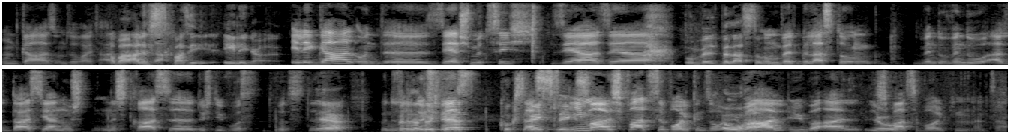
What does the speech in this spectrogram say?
Und Gas und so weiter. aber alle alles Sachen quasi illegal. illegal und äh, sehr schmutzig, sehr, sehr Umweltbelastung. Umweltbelastung. Wenn du, wenn du, also da ist ja nur eine Straße durch die Wurst. Ja. So. Wenn du Wenn so du da durchfährst, guckst du das rechts, links. immer schwarze Wolken, so Oha. überall, überall Jo. schwarze Wolken, Alter.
